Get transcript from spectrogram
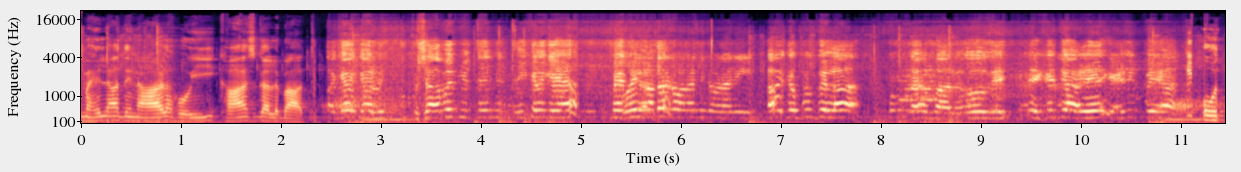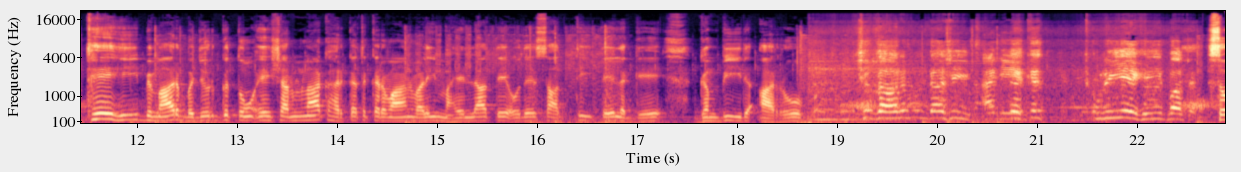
ਮਹਿਲਾ ਦੇ ਨਾਲ ਹੋਈ ਖਾਸ ਗੱਲਬਾਤ। ਅਗਾ ਪਸ਼ਾਬੇ ਪੀਤੇ ਨਿਕਲ ਗਿਆ। ਮੈਂ ਕੋਈ ਨਹੀਂ ਨਹੀਂ। ਆ ਕਪੂ ਗਲਾ ਇੱਕ ਉੱਥੇ ਹੀ ਬਿਮਾਰ ਬਜ਼ੁਰਗ ਤੋਂ ਇਹ ਸ਼ਰਮਨਾਕ ਹਰਕਤ ਕਰਵਾਉਣ ਵਾਲੀ ਮਹਿਲਾ ਤੇ ਉਹਦੇ ਸਾਥੀ ਤੇ ਲੱਗੇ ਗੰਭੀਰ ਆਰੋਪ। ਸਰਦਾਰ ਮੁੰਡਾ ਸੀ। ਹਾਂਜੀ। ਇੱਕ ਕੁੜੀ ਹੈਗੀ ਬਸ ਸੋ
